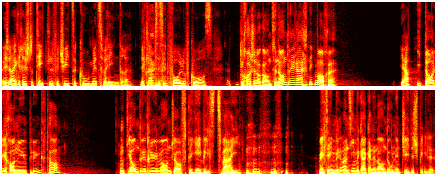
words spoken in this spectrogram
ist, eigentlich ist der Titel für die Schweizer kaum mehr zu verhindern. Ich glaube, sie sind voll auf Kurs. Du kannst ja noch ganz eine andere Rechnung machen. Ja. Italien kann neun Punkte haben und die anderen drei Mannschaften jeweils zwei. Weil sie immer, wenn sie immer gegeneinander unentschieden spielen.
